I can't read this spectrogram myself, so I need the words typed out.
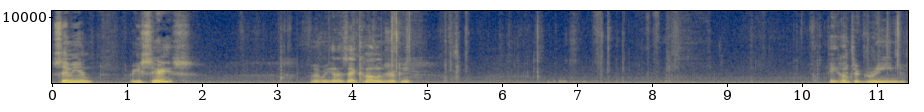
Simeon? Are you serious? Right, we got a Zack Collins rookie. A Hunter Greene.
